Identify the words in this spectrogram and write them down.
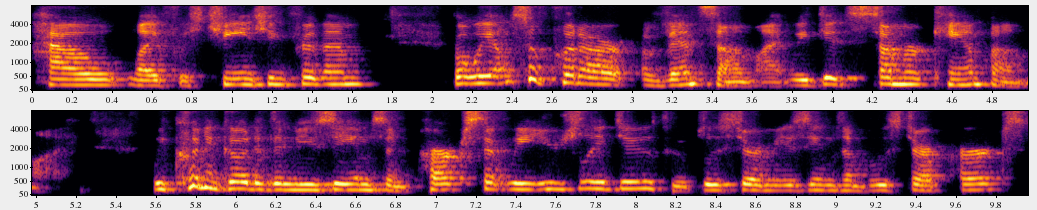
how life was changing for them. But we also put our events online. We did summer camp online. We couldn't go to the museums and parks that we usually do through Blue Star Museums and Blue Star Parks.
